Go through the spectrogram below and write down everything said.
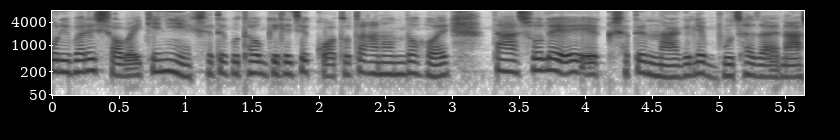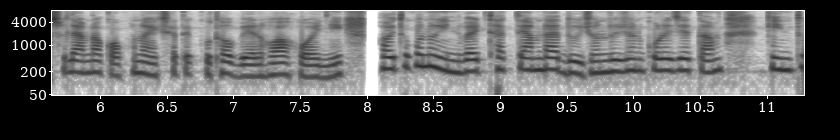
পরিবারের সবাইকে নিয়ে একসাথে কোথাও গেলে যে কতটা আনন্দ হয়, তা আসলে একসাথে না গেলে বোঝা যায় না। আসলে আমরা কখনো একসাথে কোথাও বের হওয়া হয়নি। হয়তো কোনো ইনভাইট থাকতে আমরা দুজন দুজন করে যেতাম, কিন্তু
